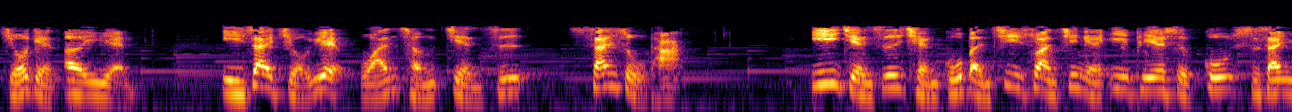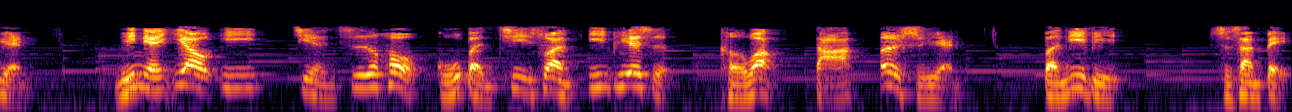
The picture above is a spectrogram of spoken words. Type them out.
九点二一元，已在九月完成减资三十五趴。一减资前股本计算，今年 EPS 估十三元，明年要一减资后股本计算 EPS，可望达二十元。本益比十三倍，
